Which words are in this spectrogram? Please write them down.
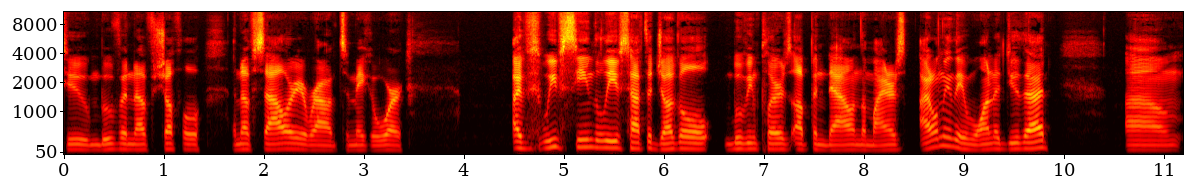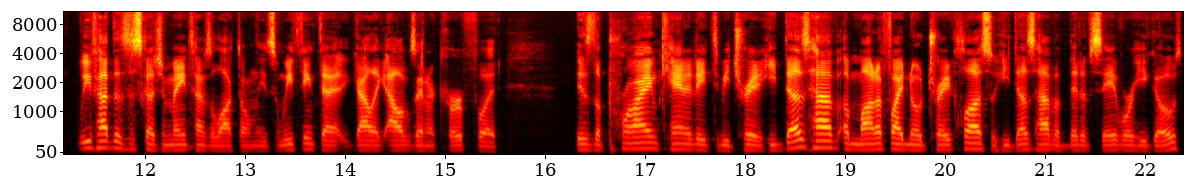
to move enough, shuffle enough salary around to make it work. I've we've seen the Leafs have to juggle moving players up and down the minors. I don't think they want to do that. Um, we've had this discussion many times with Locked On Leafs, and we think that a guy like Alexander Kerfoot is the prime candidate to be traded. He does have a modified no trade clause, so he does have a bit of save where he goes.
